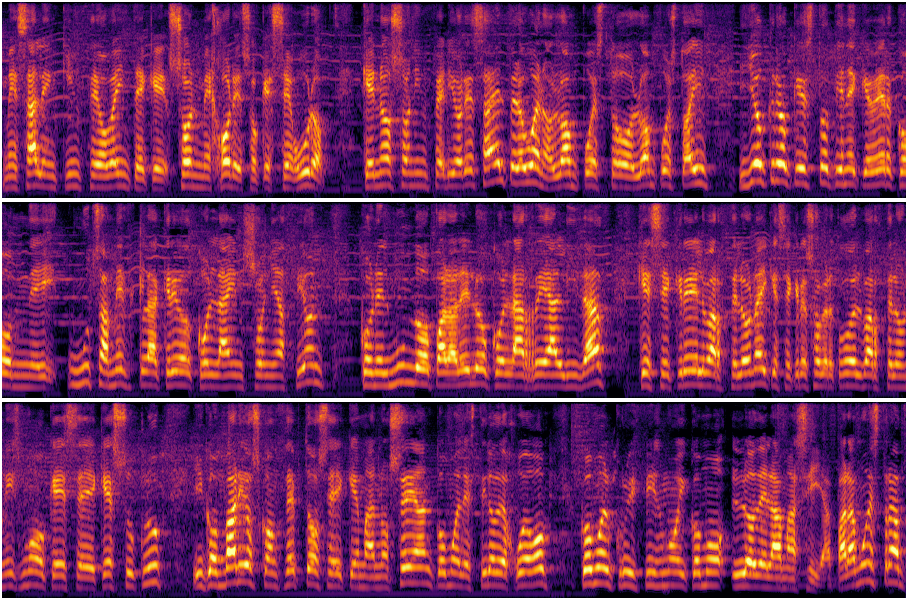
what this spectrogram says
me salen 15 o 20 que son mejores o que seguro que no son inferiores a él, pero bueno, lo han puesto, lo han puesto ahí. Y yo creo que esto tiene que ver con eh, mucha mezcla, creo, con la ensoñación con el mundo paralelo, con la realidad que se cree el Barcelona y que se cree sobre todo el barcelonismo, que es, eh, que es su club, y con varios conceptos eh, que manosean, como el estilo de juego, como el cruifismo y como lo de la masía. Para muestra,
